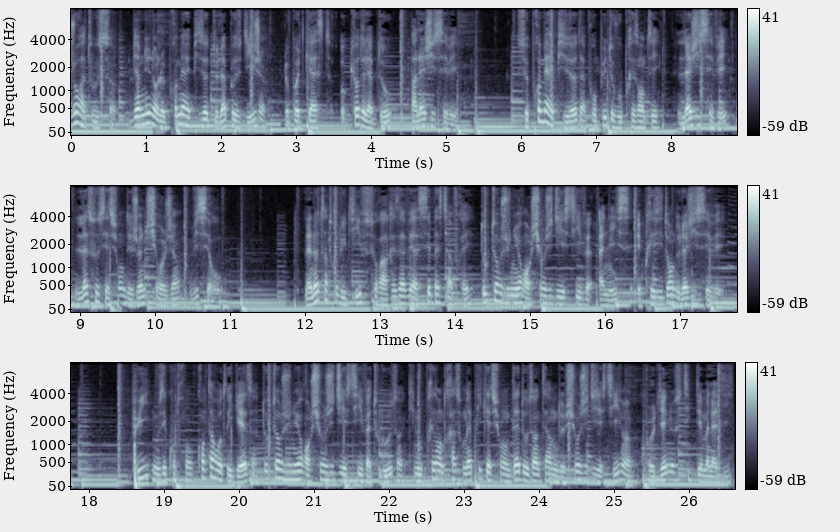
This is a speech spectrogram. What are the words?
Bonjour à tous, bienvenue dans le premier épisode de La Dige, le podcast au cœur de l'abdo par la JCV. Ce premier épisode a pour but de vous présenter la JCV, l'association des jeunes chirurgiens viscéraux. La note introductive sera réservée à Sébastien Frey, docteur junior en chirurgie digestive à Nice et président de la JCV. Puis, nous écouterons Quentin Rodriguez, docteur junior en chirurgie digestive à Toulouse, qui nous présentera son application d'aide aux internes de chirurgie digestive pour le diagnostic des maladies,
